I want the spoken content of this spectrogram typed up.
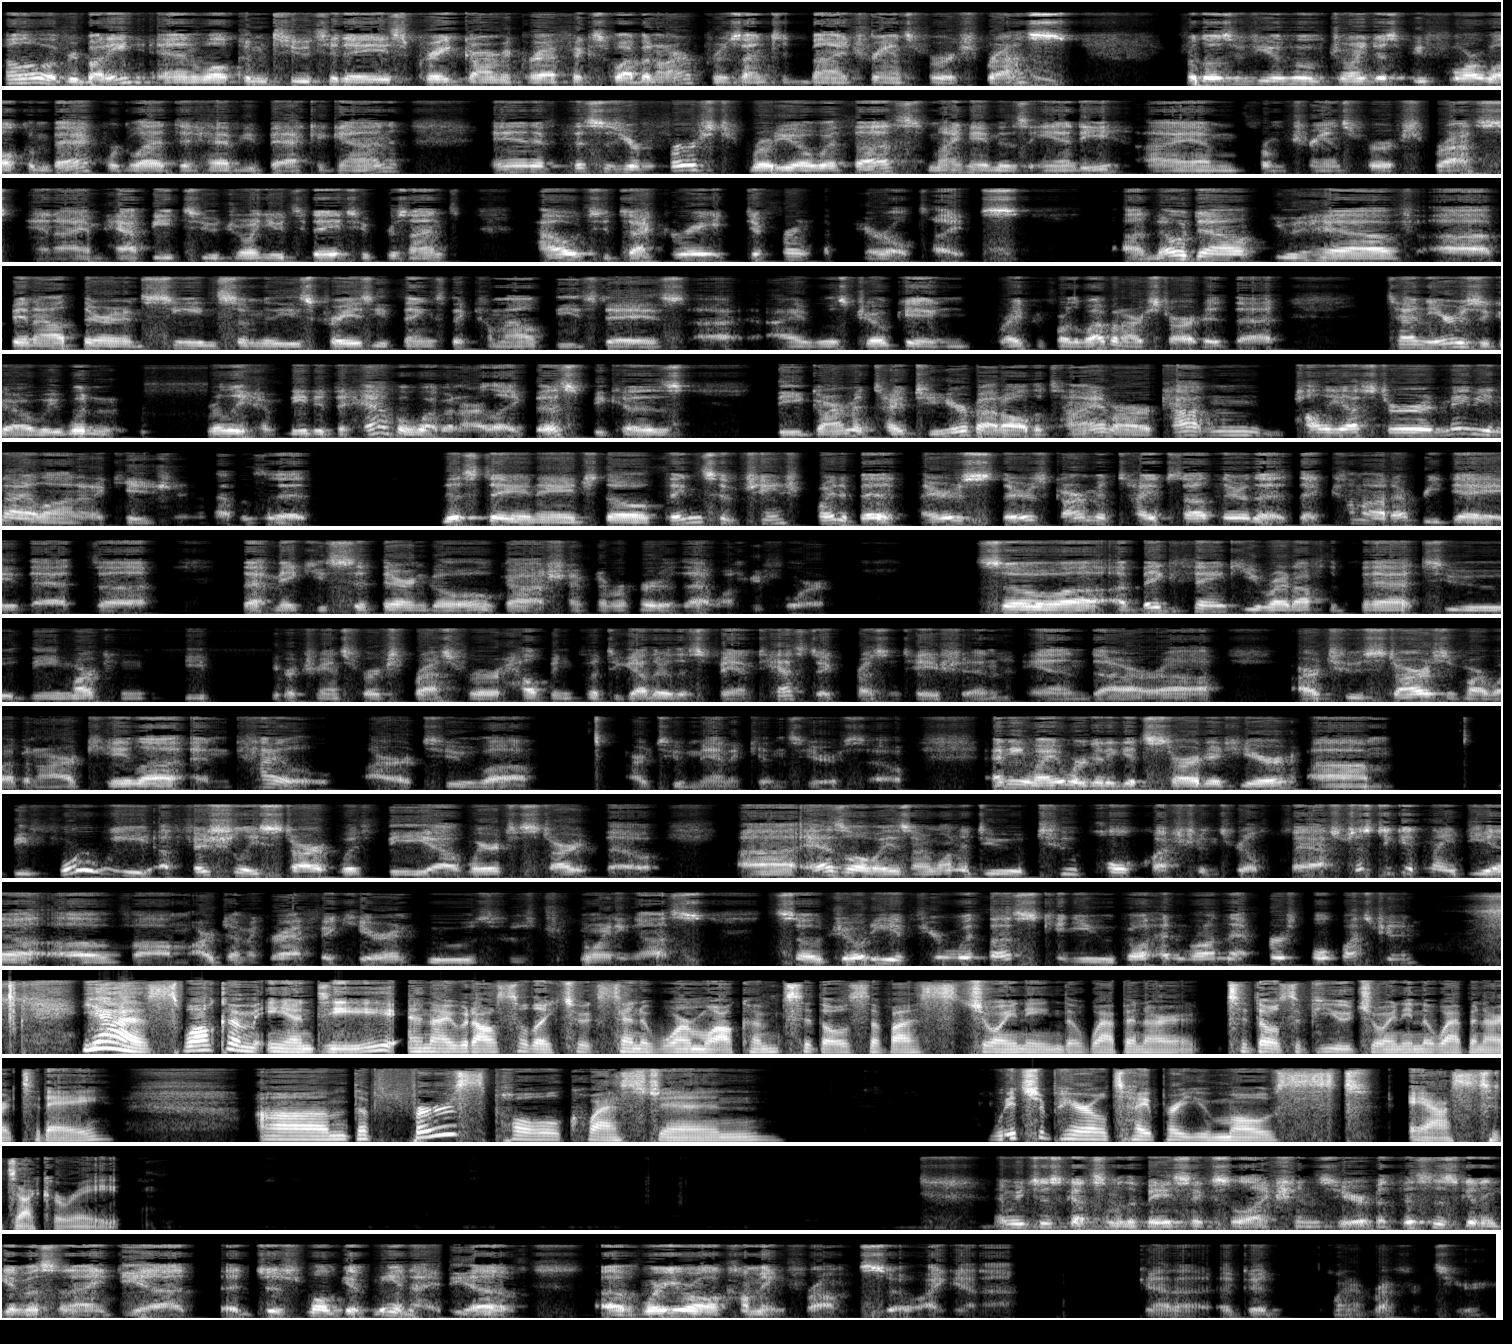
Hello everybody and welcome to today's Great Garment Graphics webinar presented by Transfer Express. For those of you who have joined us before, welcome back. We're glad to have you back again. And if this is your first rodeo with us, my name is Andy. I am from Transfer Express and I am happy to join you today to present how to decorate different apparel types. Uh, no doubt you have uh, been out there and seen some of these crazy things that come out these days. Uh, I was joking right before the webinar started that 10 years ago, we wouldn't really have needed to have a webinar like this because the garment types you hear about all the time are cotton, polyester, and maybe nylon on occasion, and that was it. This day and age, though, things have changed quite a bit. There's there's garment types out there that, that come out every day that uh, that make you sit there and go, oh gosh, I've never heard of that one before. So uh, a big thank you right off the bat to the marketing people here at Transfer Express for helping put together this fantastic presentation. And our uh, our two stars of our webinar, Kayla and Kyle, are two uh, our two mannequins here. So anyway, we're going to get started here. Um, before we officially start with the uh, where to start, though, uh, as always, I want to do two poll questions real fast, just to get an idea of um, our demographic here and who's who's joining us. So, Jody, if you're with us, can you go ahead and run that first poll question? Yes, welcome Andy, and I would also like to extend a warm welcome to those of us joining the webinar, to those of you joining the webinar today. Um, the first poll question, which apparel type are you most asked to decorate? And we just got some of the basic selections here, but this is going to give us an idea, uh, just well, give me an idea of, of where you're all coming from. So I got a got a, a good point of reference here.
